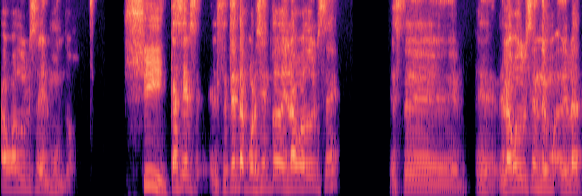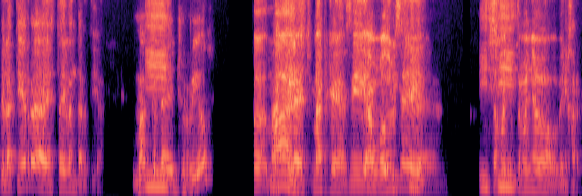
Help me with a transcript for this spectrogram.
agua dulce del mundo. Sí, Casi el, el 70% del agua dulce, este, eh, del agua dulce el de, la, de la Tierra está en la Antártida. más y- que la de Chorrillos, ah, Más, que, más. la- más que, sí, agua dulce, sí. Y tamaño, si, tamaño Berijar.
